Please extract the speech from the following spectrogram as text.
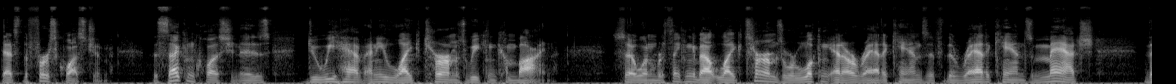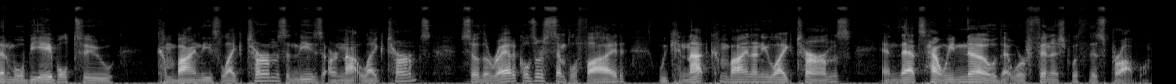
That's the first question. The second question is, do we have any like terms we can combine? So when we're thinking about like terms, we're looking at our radicands. If the radicands match, then we'll be able to combine these like terms, and these are not like terms. So the radicals are simplified. We cannot combine any like terms, and that's how we know that we're finished with this problem.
